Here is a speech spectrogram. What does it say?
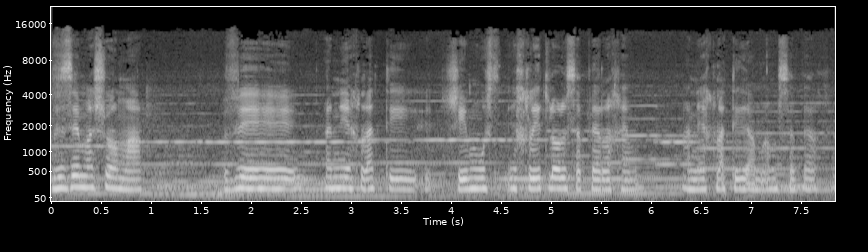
וזה מה שהוא אמר. ואני החלטתי שאם הוא החליט לא לספר לכם, אני החלטתי גם לא לספר לכם.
